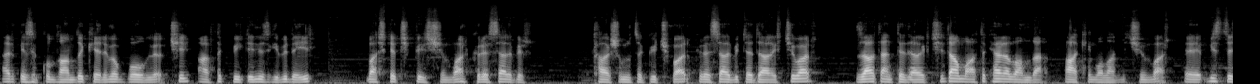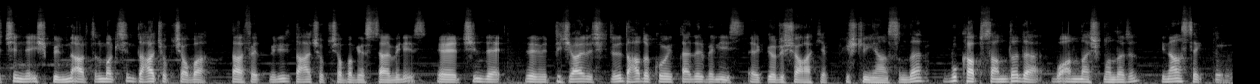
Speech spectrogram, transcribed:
herkesin kullandığı kelime bu oluyor. Çin artık bildiğiniz gibi değil. Başka bir Çin var. Küresel bir karşımızda güç var. Küresel bir tedarikçi var zaten tedarikçiydi ama artık her alanda hakim olan bir Çin var. E, biz de Çin'le işbirliğini artırmak için daha çok çaba sarf etmeliyiz, daha çok çaba göstermeliyiz. E, Çin'le e, ticari ilişkileri daha da kuvvetlendirmeliyiz e, görüşü hakim iş dünyasında. Bu kapsamda da bu anlaşmaların finans sektörü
